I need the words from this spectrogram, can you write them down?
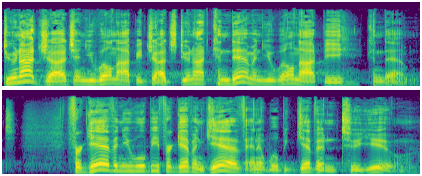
Do not judge, and you will not be judged. Do not condemn, and you will not be condemned. Forgive, and you will be forgiven. Give, and it will be given to you.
